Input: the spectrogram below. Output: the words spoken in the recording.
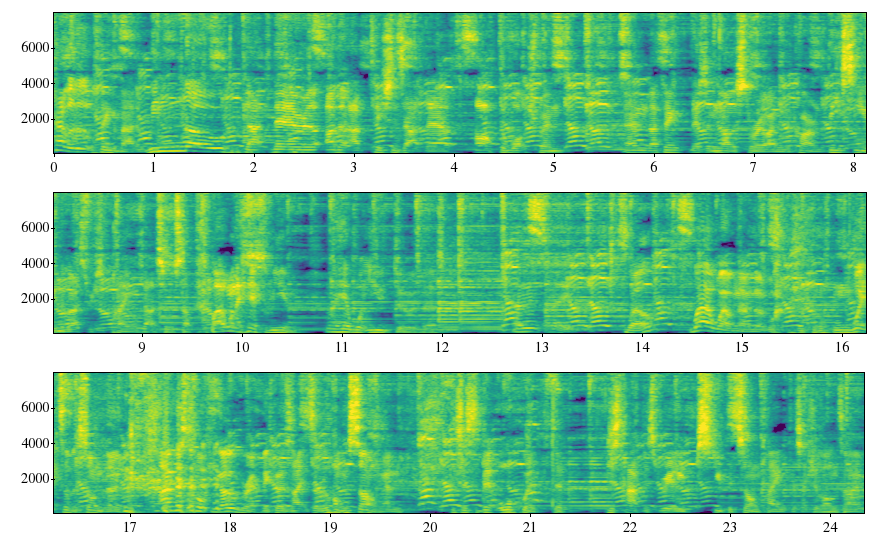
Have a little think about it. We know that there are other adaptations out there after Watchmen, and I think there's another storyline in the current DC universe which is playing with that sort of stuff. But I want to hear from you. I want to hear what you do with it. Well, Well, well, no, no. Wait till the song's over. I'm just talking over it because like it's a long song and it's just a bit awkward to just have this really stupid song playing for such a long time.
